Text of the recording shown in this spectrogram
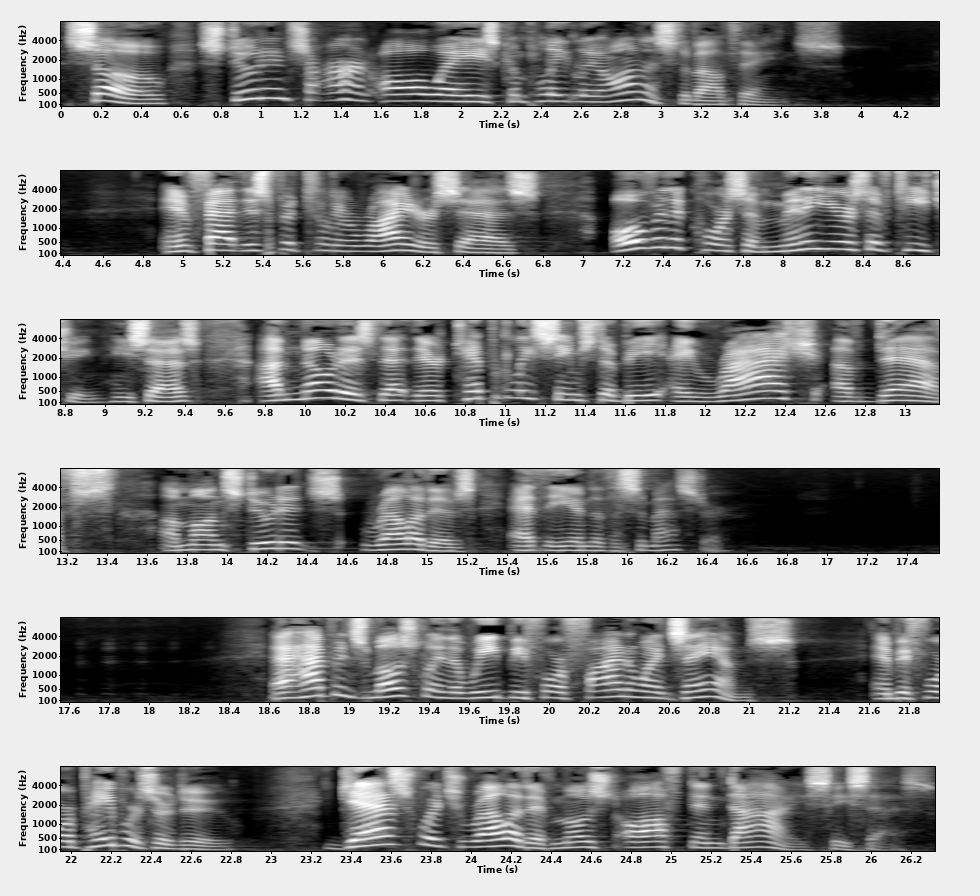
so, students aren't always completely honest about things. In fact, this particular writer says, over the course of many years of teaching, he says, I've noticed that there typically seems to be a rash of deaths among students' relatives at the end of the semester. It happens mostly in the week before final exams and before papers are due. Guess which relative most often dies, he says.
